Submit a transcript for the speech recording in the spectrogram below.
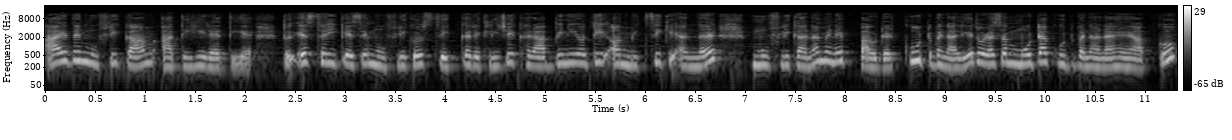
आए दिन मूंगफली काम आती ही रहती है। तो इस तरीके से मूंगफली को सेक कर रख लीजिए, ख़राब भी नहीं होती और मिक्सी के अंदर मूंगफली का ना मैंने पाउडर कूट बना लिया। थोड़ा सा मोटा कूट बनाना है आपको,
